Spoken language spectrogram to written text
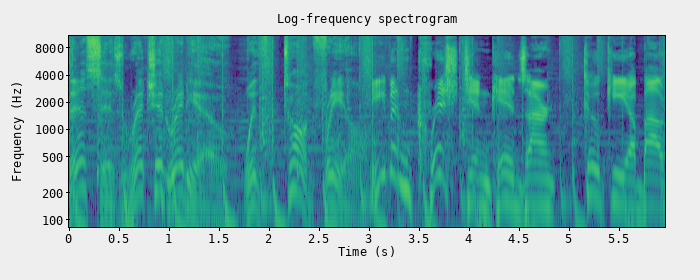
This is Wretched Radio with Todd Friel. Even Christian kids aren't kooky about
